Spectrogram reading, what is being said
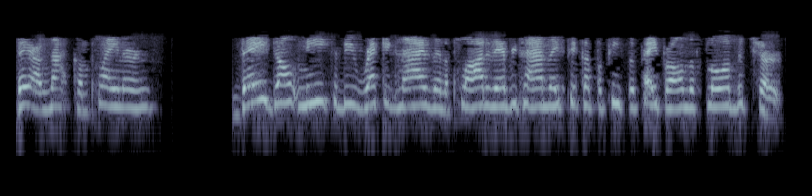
They are not complainers. They don't need to be recognized and applauded every time they pick up a piece of paper on the floor of the church.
